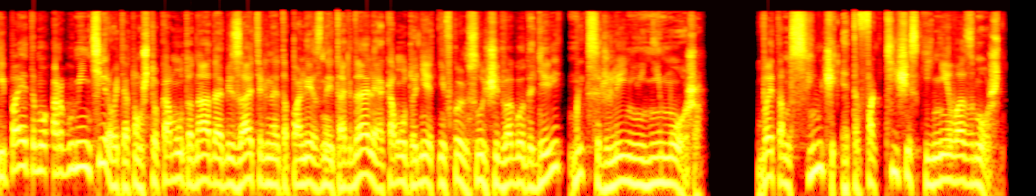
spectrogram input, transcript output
И поэтому аргументировать о том, что кому-то надо обязательно, это полезно и так далее, а кому-то нет, ни в коем случае два года делить, мы, к сожалению, не можем. В этом случае это фактически невозможно.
